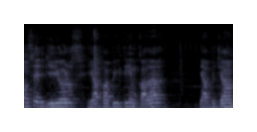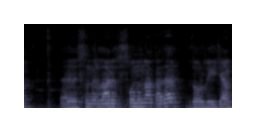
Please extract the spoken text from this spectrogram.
Son set giriyoruz. Yapabildiğim kadar yapacağım. Ee, sınırları sonuna kadar zorlayacağım.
